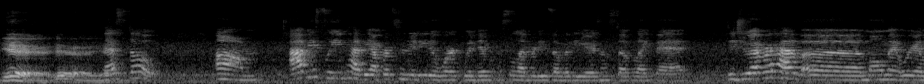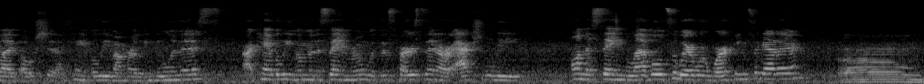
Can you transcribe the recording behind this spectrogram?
yeah yeah yeah That's dope. Um, obviously, you've had the opportunity to work with different celebrities over the years and stuff like that. Did you ever have a moment where you're like, oh shit, I can't believe I'm really doing this? I can't believe I'm in the same room with this person or actually on the same level to where we're working together? um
